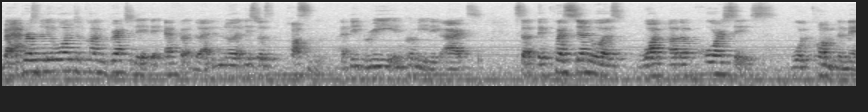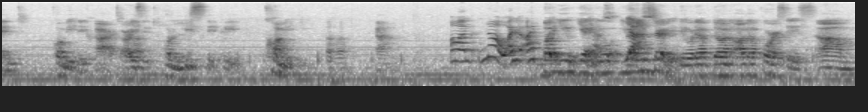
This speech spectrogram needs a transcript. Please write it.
but I personally want to congratulate the effort though. I didn't know that this was possible, a degree in comedic arts. So the question was, what other courses would complement comedic arts, or is it holistically comedy? Uh-huh. Uh, Um, no, I, I. But you, yeah, yes, you, you yes. answered it. They would have done other courses. Um,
